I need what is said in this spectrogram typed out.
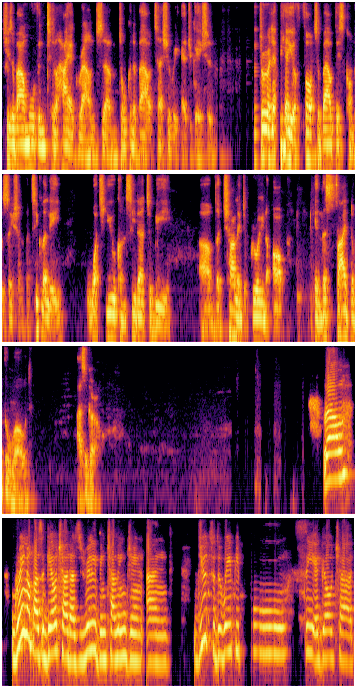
she's about moving to higher grounds, um, talking about tertiary education. Victoria, let me hear your thoughts about this conversation, particularly what you consider to be um, the challenge of growing up in this side of the world as a girl. Well, growing up as a girl child has really been challenging, and due to the way people see a girl child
